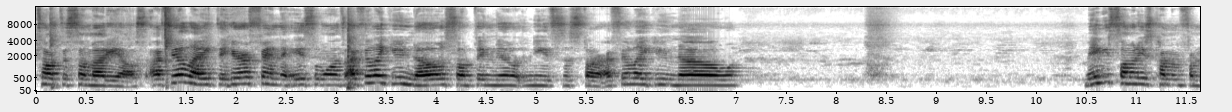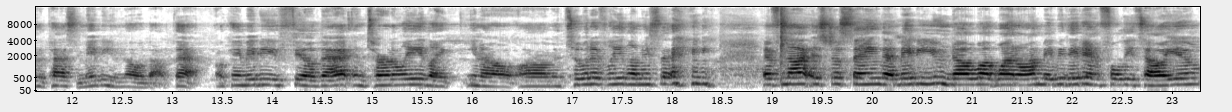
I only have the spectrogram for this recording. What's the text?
talk to somebody else. I feel like the Hierophant the Ace of Wands, I feel like you know something new needs to start. I feel like you know maybe somebody's coming from the past and maybe you know about that okay? Maybe you feel that internally like you know um, intuitively let me say. If not it's just saying that maybe you know what went on. Maybe they didn't fully tell you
